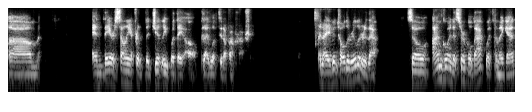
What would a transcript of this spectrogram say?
Um, and they are selling it for legitly what they owe because I looked it up on PropStream. And I even told the realtor that. So I'm going to circle back with them again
